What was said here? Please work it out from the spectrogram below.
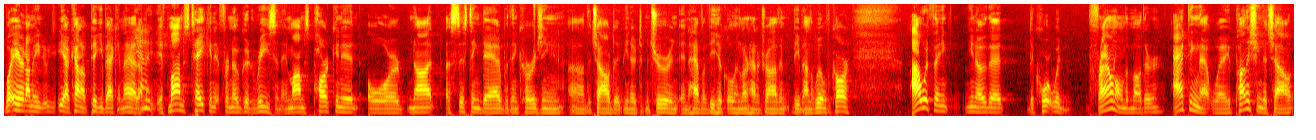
Well, Aaron, I mean, yeah, kind of piggybacking that. Yeah. I mean, if mom's taking it for no good reason and mom's parking it or not assisting dad with encouraging uh, the child to, you know, to mature and, and, have a vehicle and learn how to drive and be behind the wheel of a car, I would think, you know, that the court would frown on the mother acting that way, punishing the child,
